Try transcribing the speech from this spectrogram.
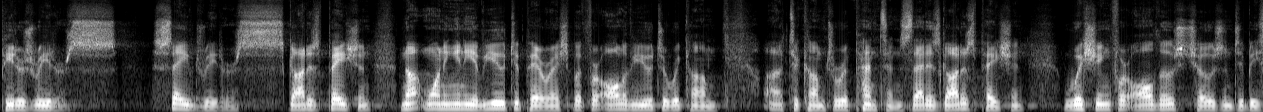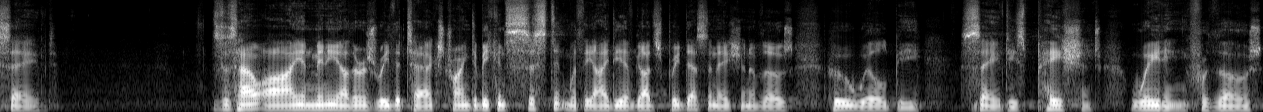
Peter's readers, saved readers. God is patient, not wanting any of you to perish, but for all of you to uh, to come to repentance. That is, God is patient, wishing for all those chosen to be saved. This is how I and many others read the text, trying to be consistent with the idea of God's predestination of those who will be saved. He's patient, waiting for those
